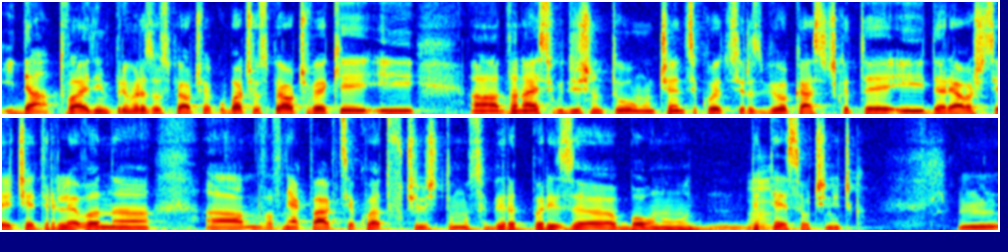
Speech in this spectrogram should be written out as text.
и да, това е един пример за успял човек. Обаче успял човек е и а, 12 годишното момченце, което си разбива касичката и дарява 64 лева на, а, в някаква акция, която в училището му събират пари за болно дете съученичка. М,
